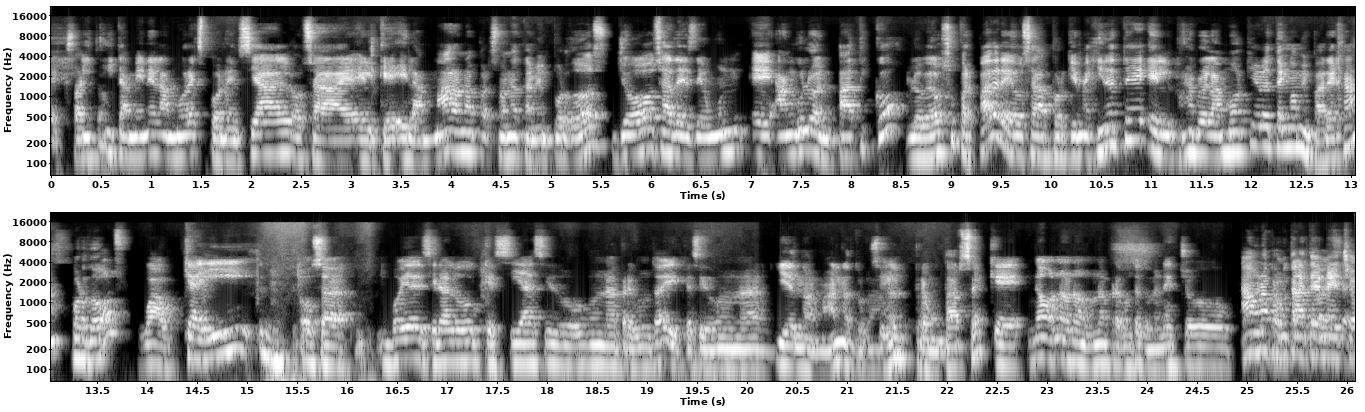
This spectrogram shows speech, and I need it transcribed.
exacto. Y, y también el amor exponencial, o sea, el que el amar a una persona también por dos. Yo, o sea, desde un eh, ángulo empático, lo veo súper padre, o sea, porque imagínate, el, por ejemplo, el amor que yo le tengo a mi pareja por dos, wow. Que ahí, o sea, voy a decir algo que sí ha sido una pregunta y que ha sido una... Y es normal, natural, Sí. preguntarse. Que, no, no, no, una pregunta que me han hecho... Ah, una pregunta que te han hecho,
